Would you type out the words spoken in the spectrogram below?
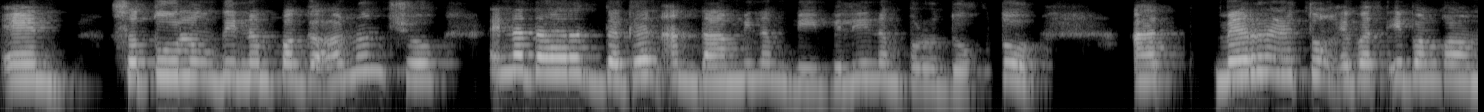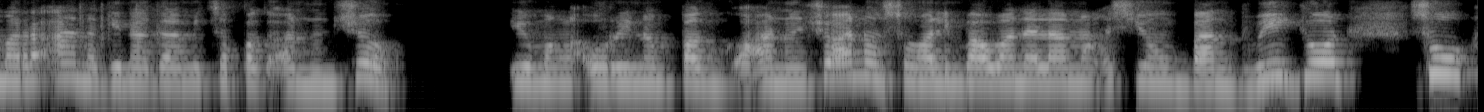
And sa tulong din ng pag-aanunsyo ay nadaragdagan ang dami ng bibili ng produkto. At meron itong iba't ibang kamaraan na ginagamit sa pag-anunsyo. Yung mga uri ng pag-anunsyo. Ano? So halimbawa na lamang is yung bandwagon. So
